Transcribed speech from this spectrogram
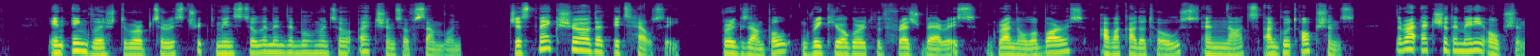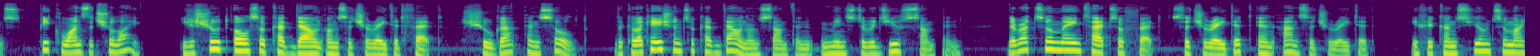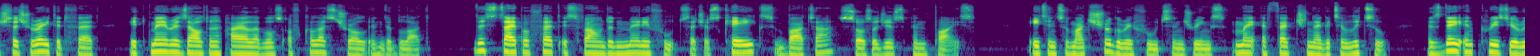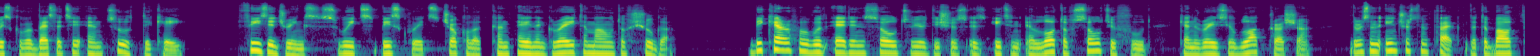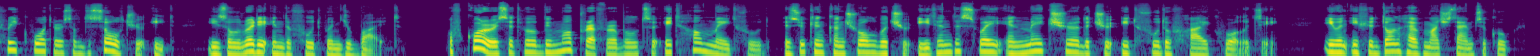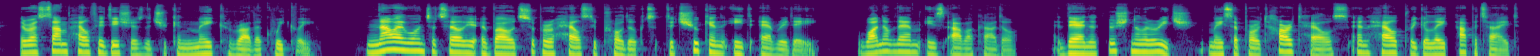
In English, the verb to restrict means to limit the movements or actions of someone. Just make sure that it's healthy. For example, Greek yogurt with fresh berries, granola bars, avocado toast, and nuts are good options. There are actually many options. Pick ones that you like. You should also cut down on saturated fat, sugar, and salt. The collocation to cut down on something means to reduce something. There are two main types of fat, saturated and unsaturated. If you consume too much saturated fat, it may result in higher levels of cholesterol in the blood. This type of fat is found in many foods such as cakes, butter, sausages, and pies. Eating too much sugary foods and drinks may affect you negatively too, as they increase your risk of obesity and tooth decay. Fizzy drinks, sweets, biscuits, chocolate contain a great amount of sugar. Be careful with adding salt to your dishes as eating a lot of salty food can raise your blood pressure. There is an interesting fact that about three quarters of the salt you eat is already in the food when you buy it. Of course, it will be more preferable to eat homemade food, as you can control what you eat in this way and make sure that you eat food of high quality. Even if you don't have much time to cook, there are some healthy dishes that you can make rather quickly. Now I want to tell you about super healthy products that you can eat every day. One of them is avocado. They are nutritionally rich, may support heart health, and help regulate appetite.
